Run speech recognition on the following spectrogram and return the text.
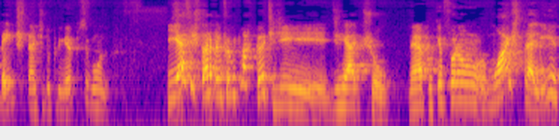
bem distante do primeiro para o segundo. E essa história para mim foi muito marcante de, de reality show, né? Porque foram mostra ali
